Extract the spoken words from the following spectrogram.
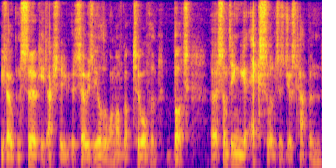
is open circuit, actually so is the other one, I've got two of them, but uh, something excellent has just happened.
